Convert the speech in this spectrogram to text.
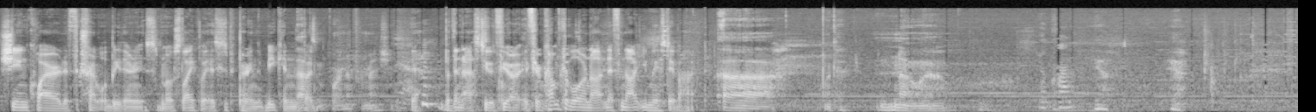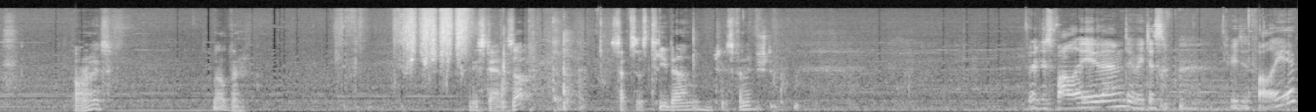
She inquired if Trent will be there, and he said most likely as he's preparing the beacon. That's but, important information. Yeah, but then asked you if you're if you're comfortable or not, and if not, you may stay behind. Uh, okay. No, uh, You'll come. yeah, yeah. All right. Well then. He stands up, sets his tea down, which he's finished. Do I just follow you then? Do we just? Do we just follow you?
